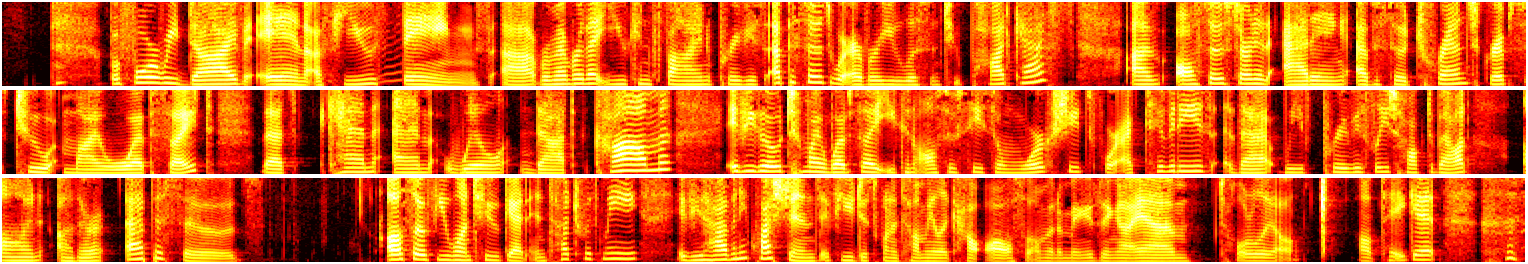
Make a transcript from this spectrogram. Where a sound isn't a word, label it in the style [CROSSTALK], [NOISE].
Before we dive in, a few things. Uh, remember that you can find previous episodes wherever you listen to podcasts. I've also started adding episode transcripts to my website. That's canmwill.com. If you go to my website, you can also see some worksheets for activities that we've previously talked about on other episodes. Also, if you want to get in touch with me, if you have any questions, if you just want to tell me like how awesome and amazing I am, totally I'll I'll take it.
